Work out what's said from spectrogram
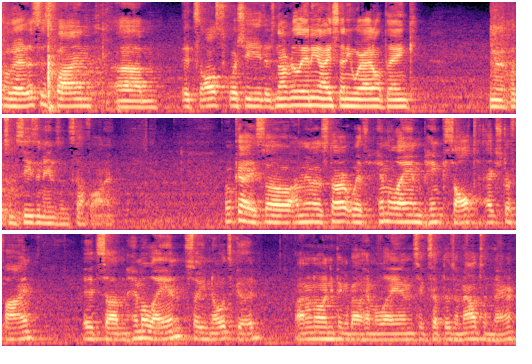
Okay, this is fine. Um, it's all squishy. There's not really any ice anywhere, I don't think. I'm gonna put some seasonings and stuff on it. Okay, so I'm gonna start with Himalayan pink salt, extra fine. It's um, Himalayan, so you know it's good. I don't know anything about Himalayans except there's a mountain there,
